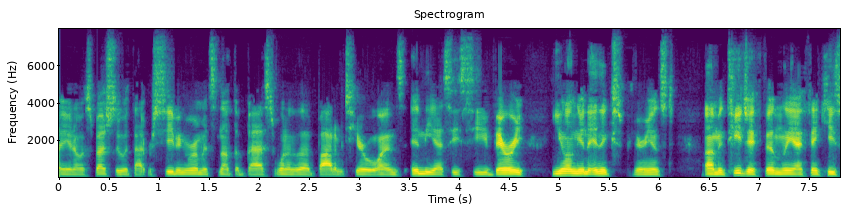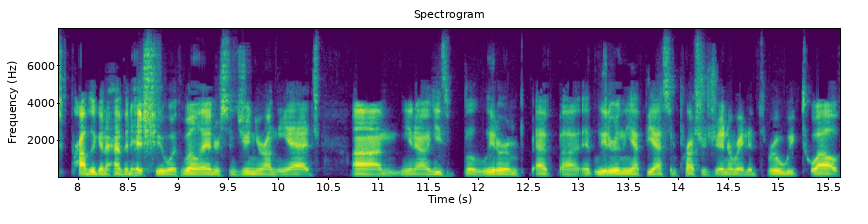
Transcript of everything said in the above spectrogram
you know, especially with that receiving room, it's not the best, one of the bottom tier ones in the SEC, very young and inexperienced. Um, and TJ Finley, I think he's probably going to have an issue with Will Anderson Jr. on the edge. Um, you know, he's the leader in uh, leader in the FBS and pressure generated through Week 12.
